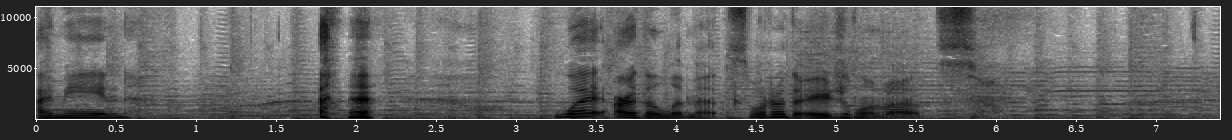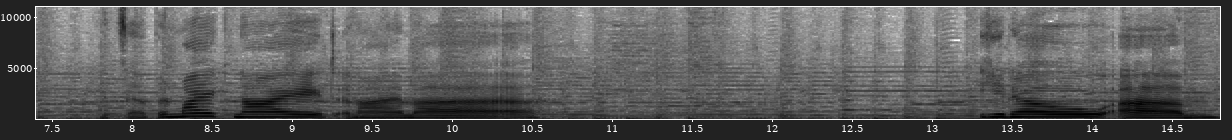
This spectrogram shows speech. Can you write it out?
I mean, what are the limits? What are the age limits? It's open mic night, and I'm, uh, you know, um,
